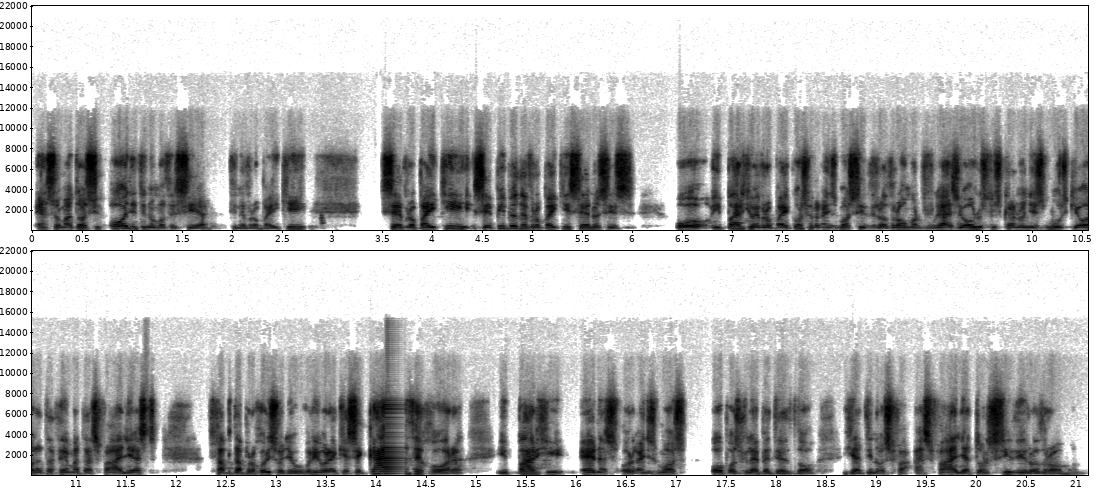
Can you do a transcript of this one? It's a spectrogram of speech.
ενσωματώσει όλη την νομοθεσία την ευρωπαϊκή. Σε, ευρωπαϊκή, σε επίπεδο Ευρωπαϊκής Ένωσης ο, υπάρχει ο Ευρωπαϊκός Οργανισμός Σιδηροδρόμων που βγάζει όλους τους κανονισμούς και όλα τα θέματα ασφάλειας. Θα τα προχωρήσω λίγο γρήγορα και σε κάθε χώρα υπάρχει ένας οργανισμός όπως βλέπετε εδώ για την ασφάλεια των σιδηροδρόμων.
